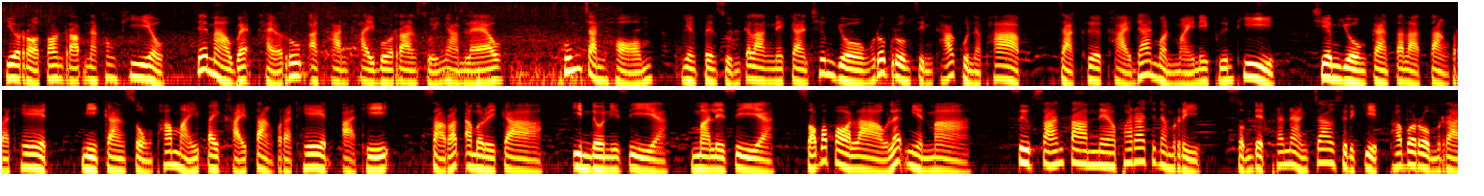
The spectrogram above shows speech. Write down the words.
ที่รอต้อนรับนักท่องเที่ยว ได้มาแวะถ่ายรูปอาคารไทยโบราณสวยงามแล้ว คุ้มจันหอมยังเป็นศูนย์กลางในการเชื่อมโยง รวบรวมสินค้าคุณภาพ จากเครือข่ายด้านหม่อนไหมในพื้นที่ เชื่อมโยงการตลาดต่างประเทศ มีการส่งผ้าไหมไปขายต่างประเทศอาทิสหรัฐอเมริกา อินโดนีเซีย มาเลเซีย สปปลาว และเมียนมา สืบสารตามแนวพระราชดำริ สมเด็จพระนางเจ้าสิริกิติ์พระบรมรา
